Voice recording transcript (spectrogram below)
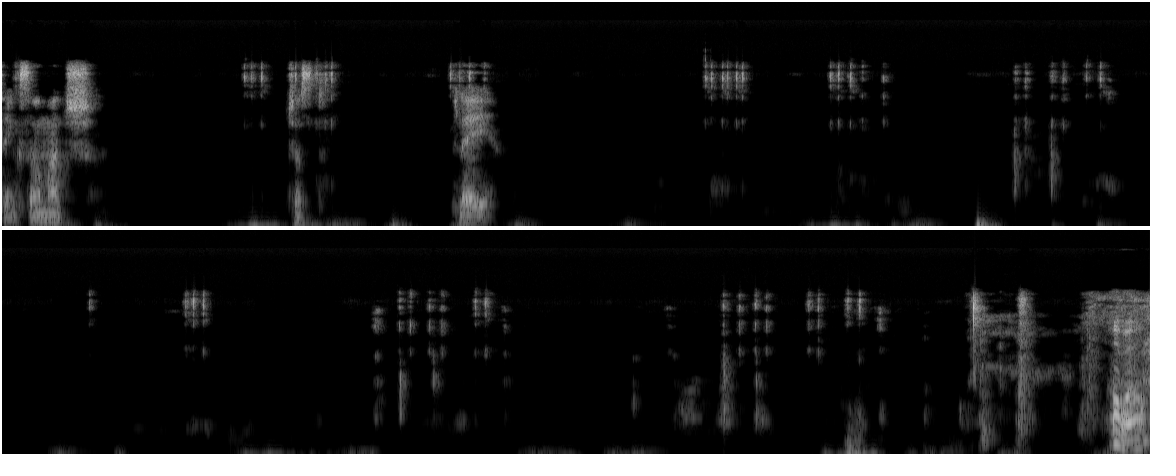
think so much. Just play. Oh well.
